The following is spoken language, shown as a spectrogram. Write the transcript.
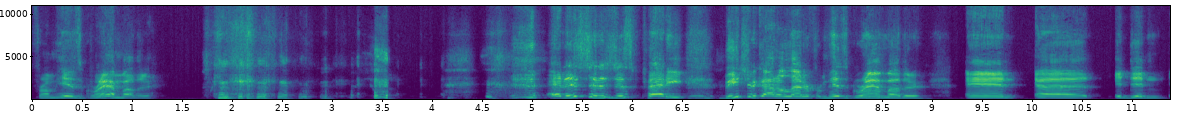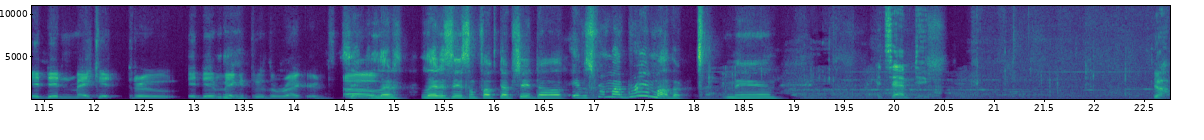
from his grandmother, and this shit is just petty. Beecher got a letter from his grandmother, and uh, it didn't. It didn't make it through. It didn't make it through the records. Um, let us let us say some fucked up shit, dog. It was from my grandmother, man. It's empty. Yeah.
